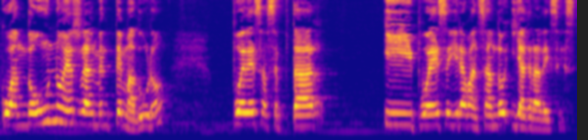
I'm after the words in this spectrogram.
cuando uno es realmente maduro, puedes aceptar y puedes seguir avanzando y agradeces.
